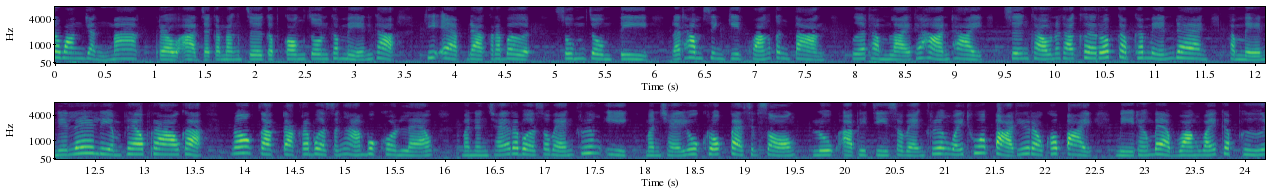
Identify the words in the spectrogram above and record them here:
ระวังอย่างมาก เราอาจจะกำลังเจอกับกองโจรเขมรค่ะ ที่แอบดักระเบิด ซุ่มโจมตี และทำสิ่งกีดขวางต่างๆเพื่อทำลายทหารไทย ซึ่งเขานะคะเคยรบกับเขมรแดง เขมรเนเล่เหลี่ยมแพรวค่ะ นอกจากดักระเบิดสังหารบุคคลแล้ว มันยังใช้ระเบิดแสวงเครื่องอีก มันใช้ลูกครก 82 ลูก RPG แสวงเครื่องไว้ทั่วป่าที่เราเข้าไป มีทั้งแบบวางไว้กับพื้น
